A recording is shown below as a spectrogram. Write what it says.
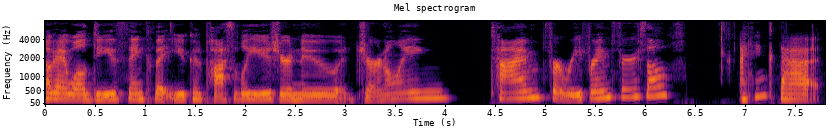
Okay, well, do you think that you could possibly use your new journaling time for reframes for yourself? I think that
